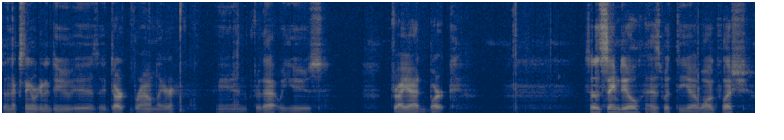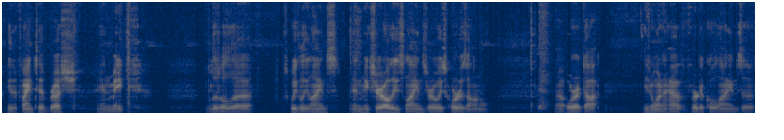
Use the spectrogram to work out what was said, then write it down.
So the next thing we're going to do is a dark brown layer, and for that we use Dryad Bark. So the same deal as with the uh, wog flesh, get a fine tip brush and make little uh, squiggly lines, and make sure all these lines are always horizontal, uh, or a dot you don't want to have vertical lines of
